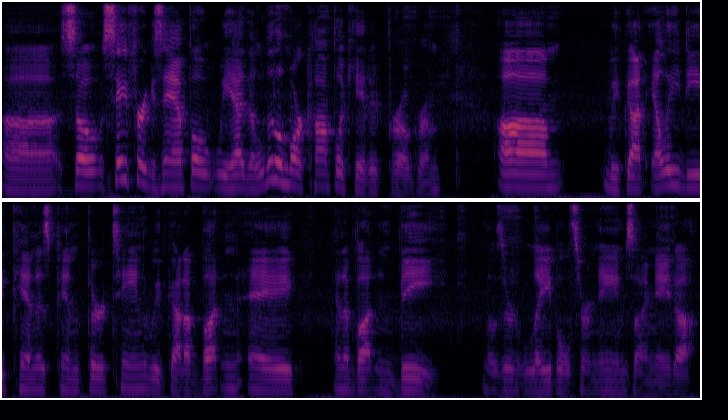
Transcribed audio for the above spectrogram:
Uh, so say for example, we had a little more complicated program. Um, we've got LED pin as pin 13. We've got a button A and a button B. Those are labels or names I made up.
